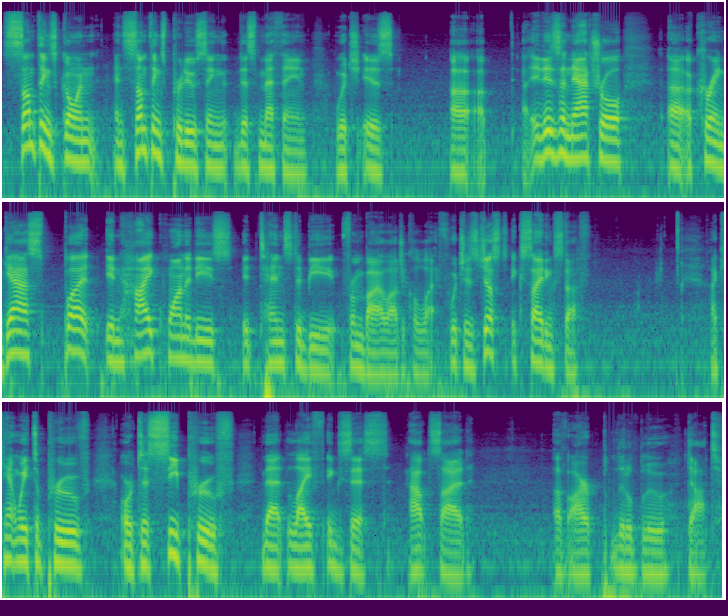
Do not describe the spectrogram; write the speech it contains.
something's going and something's producing this methane, which is uh, it is a natural uh, occurring gas, but in high quantities, it tends to be from biological life, which is just exciting stuff. I can't wait to prove or to see proof that life exists outside of our little blue dot.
